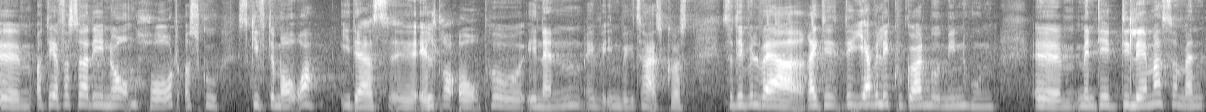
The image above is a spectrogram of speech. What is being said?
Øhm, og derfor så er det enormt hårdt at skulle skifte dem over i deres øh, ældre år på en anden, en vegetarisk kost. Så det vil være rigtig... Det, jeg vil ikke kunne gøre det mod mine hunde. Øhm, men det er et dilemma, som man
